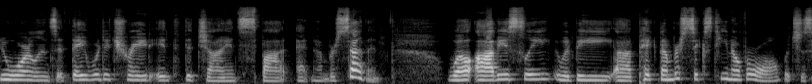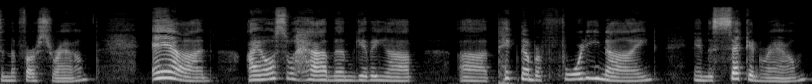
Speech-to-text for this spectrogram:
New Orleans if they were to trade into the Giants spot at number seven? Well, obviously, it would be uh, pick number 16 overall, which is in the first round. And I also have them giving up uh, pick number 49 in the second round.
